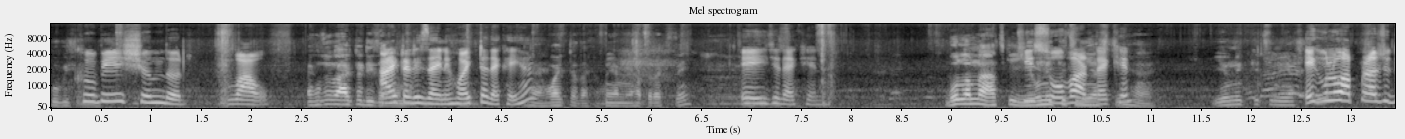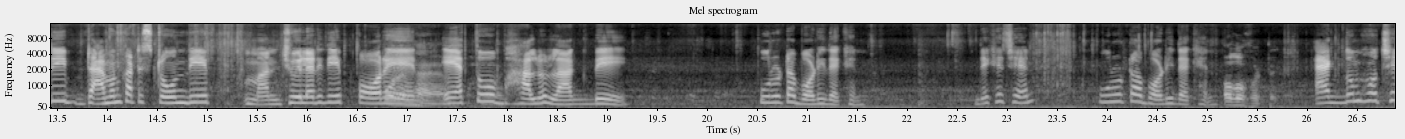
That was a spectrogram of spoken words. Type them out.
খুবই সুন্দর। খুবই সুন্দর। ওয়াও এখন যদি আরেকটা ডিজাইন আরেকটা ডিজাইনে হোয়াইটটা দেখাই হ্যাঁ? হ্যাঁ হোয়াইটটা দেখো আমি হাতে রাখছি। এই যে দেখেন। বললাম না আজকে ইউনিক কিছু সোবার দেখেন। হ্যাঁ ইউনিক কিছু নিয়ে আসছি। এগুলো আপনারা যদি ডায়মন্ড কাটে স্টোন দিয়ে মানে জুয়েলারি দিয়ে পরেন হ্যাঁ। এত ভালো লাগবে। পুরোটা বডি দেখেন। দেখেছেন? পুরোটা বডি দেখেন। অল একদম হচ্ছে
